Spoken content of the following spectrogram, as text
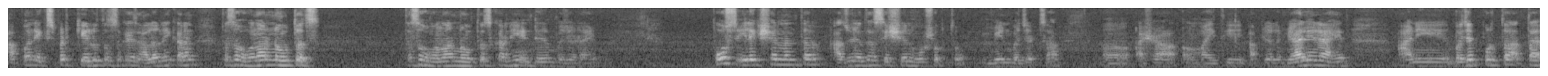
आपण एक्सपेक्ट केलं तसं काही झालं नाही कारण तसं होणार नव्हतंच. तसं होणार नव्हतंच कारण हे इंटरिम बजेट आहे. पोस्ट इलेक्शन नंतर अजून एकदा सेशन होऊ शकतो मेन बजेटचा अशा माहिती आपल्याला मिळालेल्या आहेत. आणि बजेटपुरतं आता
